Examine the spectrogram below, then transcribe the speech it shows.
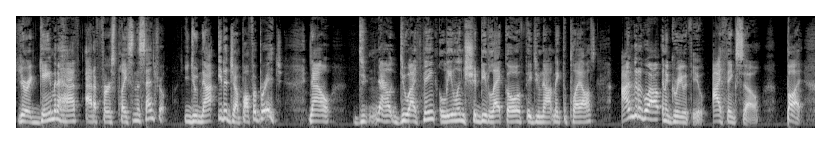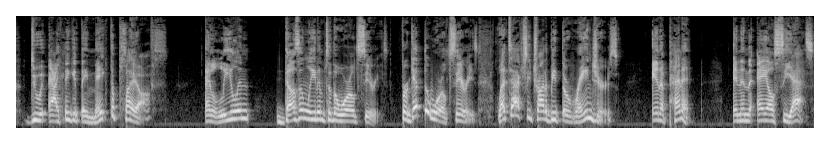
You're a game and a half out of first place in the Central. You do not need to jump off a bridge. Now, do, now, do I think Leyland should be let go if they do not make the playoffs? I'm going to go out and agree with you. I think so. But do I think if they make the playoffs and Leyland doesn't lead them to the World Series, forget the World Series. Let's actually try to beat the Rangers in a pennant and in the ALCS,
